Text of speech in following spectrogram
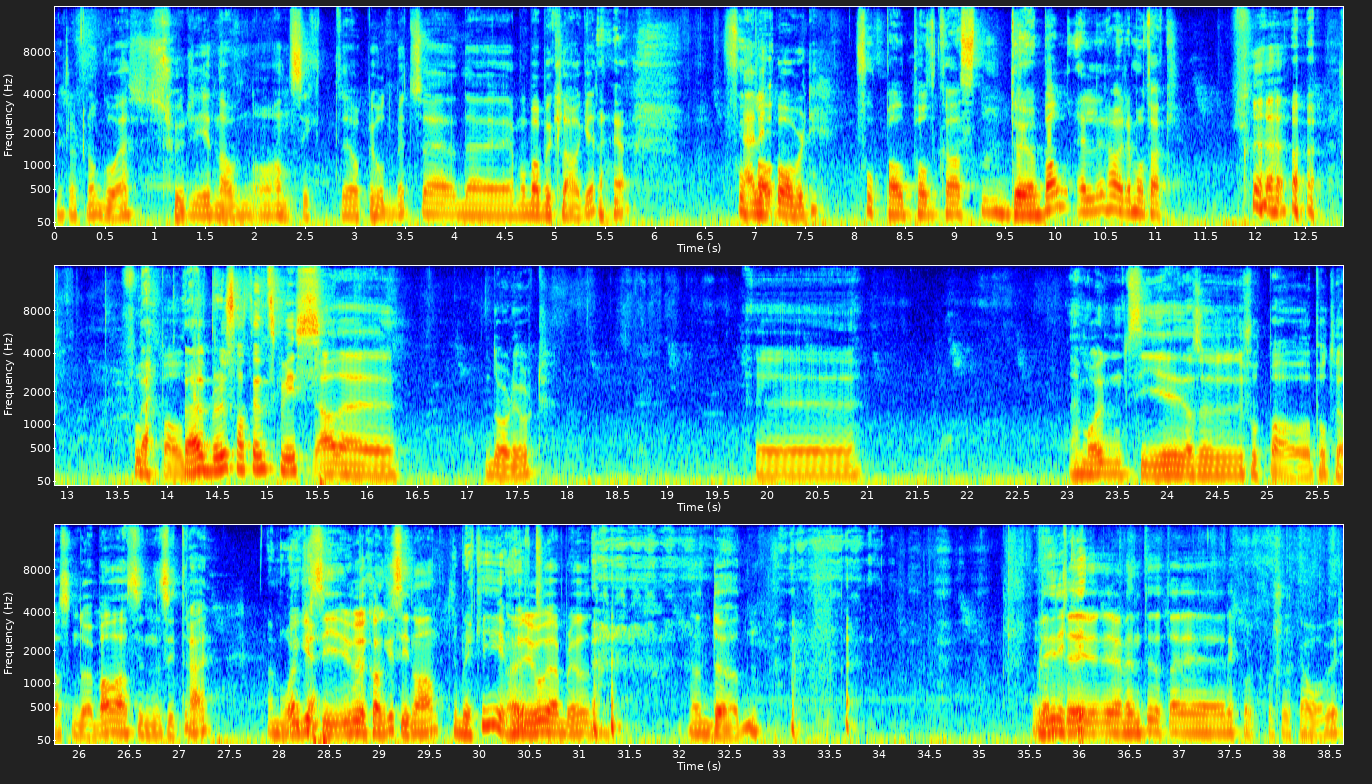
det er klart Nå går jeg surr i navn og ansikt oppi hodet mitt, så jeg, det, jeg må bare beklage. Jeg er litt på overtid. fotballpodkasten Dødball eller Harde mottak? Fotball Der ble du satt i en skviss. Ja, det er dårlig gjort. Eh, jeg må jo si altså, fotballpodkasten Dødball, da, siden du sitter her. Jeg, må Jeg ikke. si, jeg kan ikke si noe annet. Du blir ikke givet ut. Jo, jeg ble jo døden. Blir Vent ikke- vent til dette rekordforsøket er over.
